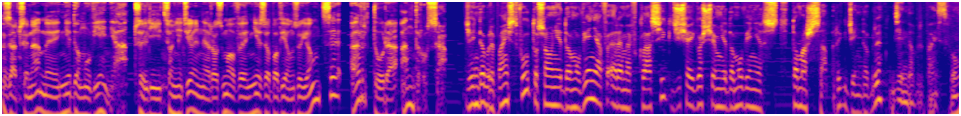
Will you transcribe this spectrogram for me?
Zaczynamy niedomówienia, czyli co niedzielne rozmowy niezobowiązujące Artura Andrusa. Dzień dobry Państwu, to są Niedomówienia w RMF Classic. Dzisiaj gościem Niedomówień jest Tomasz Sapryk. Dzień dobry. Dzień dobry Państwu.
